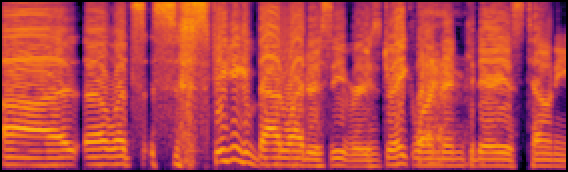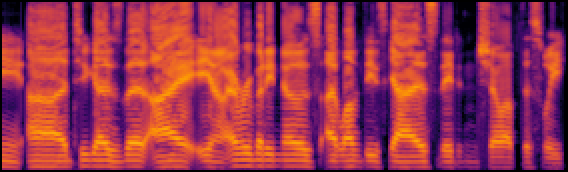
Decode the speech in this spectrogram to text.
Uh, uh, let's. Speaking of bad wide receivers, Drake London, Kadarius Toney, uh, two guys that I, you know, everybody knows I love these guys. They didn't show up this week.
